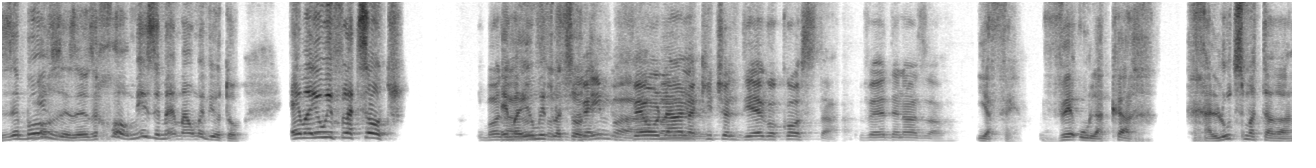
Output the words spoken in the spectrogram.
זה בור, זה, זה, זה חור, מי זה? מה מה הוא מביא אותו? הם היו מפלצות. הם היו אלונסו מפלצות. ועונה. ענקית של דייגו קוסטה ועדן עזר. יפה. והוא לקח חלוץ מטרה,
